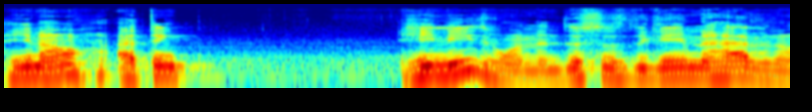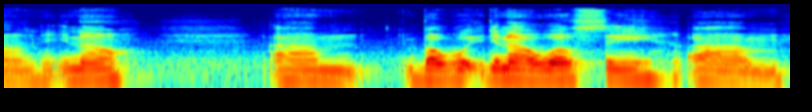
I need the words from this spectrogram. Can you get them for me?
you know, I think he needs one, and this is the game to have it on. You know, um, but we, you know, we'll see. Um,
